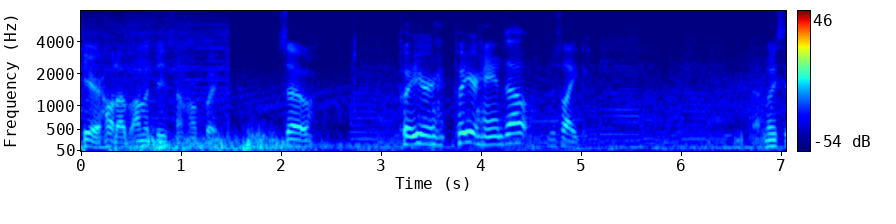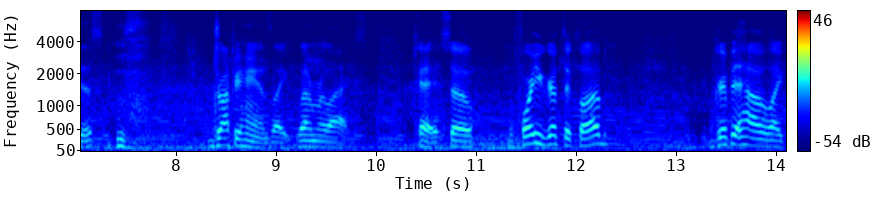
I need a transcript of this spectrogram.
Here, hold up. I'm gonna do something real quick. So, put your put your hands out, just like. Let me see this. Drop your hands, like let them relax. Okay, so before you grip the club, grip it how like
